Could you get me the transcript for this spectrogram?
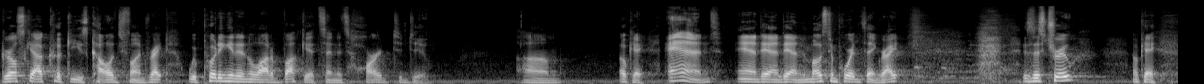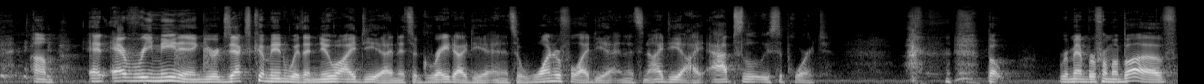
Girl Scout cookies, college fund, right? We're putting it in a lot of buckets and it's hard to do. Um, okay, and, and, and, and, the most important thing, right? Is this true? Okay. Um, at every meeting, your execs come in with a new idea, and it's a great idea, and it's a wonderful idea, and it's an idea I absolutely support. but remember from above,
